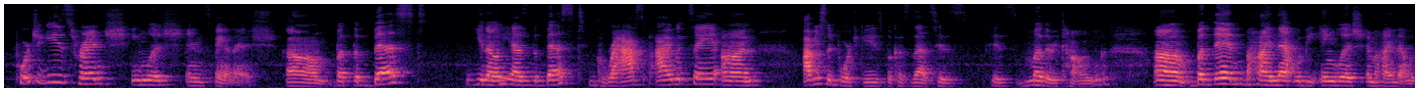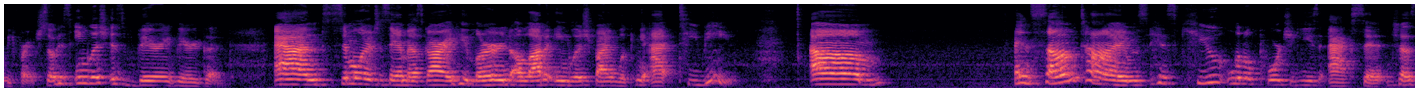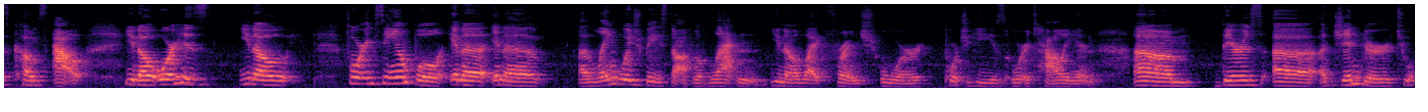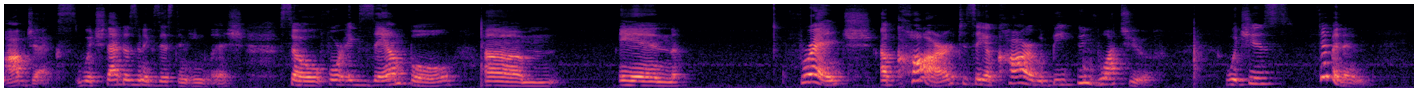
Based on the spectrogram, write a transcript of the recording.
Portuguese, French, English, and Spanish. Um, but the best, you know, he has the best grasp, I would say, on obviously Portuguese because that's his his mother tongue. Um, but then behind that would be English, and behind that would be French. So his English is very, very good. And similar to Sam Asghari, he learned a lot of English by looking at TV. Um, and sometimes his cute little Portuguese accent just comes out, you know, or his, you know, for example, in a in a a language based off of Latin, you know, like French or Portuguese or Italian. Um, there's a, a gender to objects, which that doesn't exist in English. So, for example, um, in French, a car, to say a car would be une voiture, which is feminine.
